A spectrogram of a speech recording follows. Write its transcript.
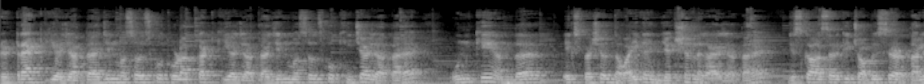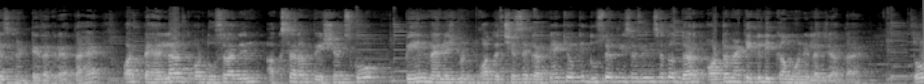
रिट्रैक्ट किया जाता है, जिन मसल्स को थोड़ा कट किया जाता है, जिन मसल्स को खींचा जाता है, उनके अंदर एक स्पेशल दवाई का इंजेक्शन लगाया जाता है, जिसका असर की 24 से 48 घंटे तक रहता है। और पहला और दूसरा दिन अक्सर हम पेशेंट्स को पेन मैनेजमेंट बहुत अच्छे से करते हैं, क्योंकि दूसरे तीसरे दिन से तो दर्द ऑटोमेटिकली कम होने लग जाता है। तो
